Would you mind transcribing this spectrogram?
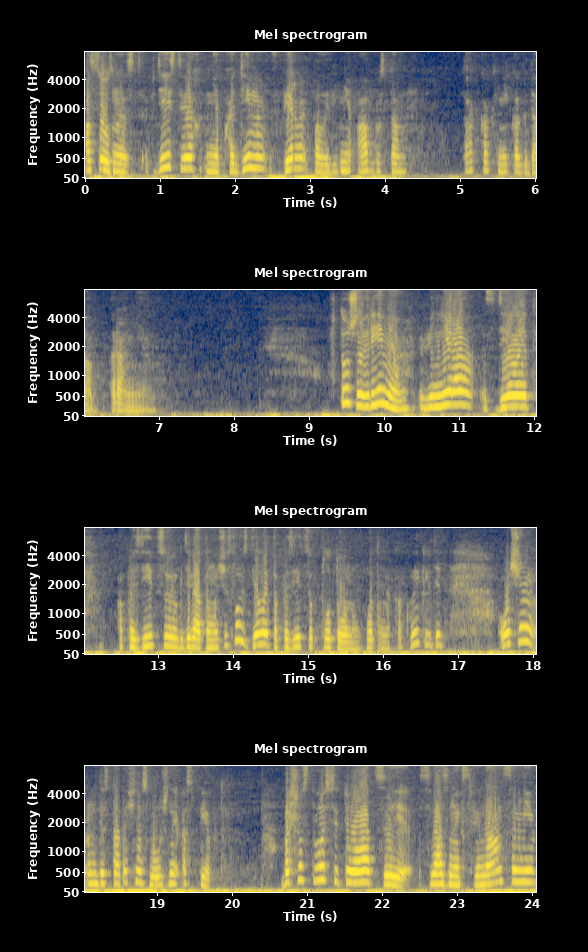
осознанность в действиях необходимы в первой половине августа так как никогда ранее. В то же время Венера сделает оппозицию к девятому числу, сделает оппозицию к Плутону. Вот она как выглядит. Очень достаточно сложный аспект. Большинство ситуаций, связанных с финансами,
